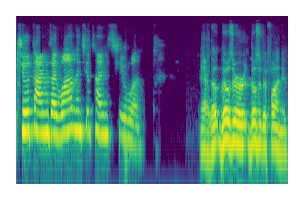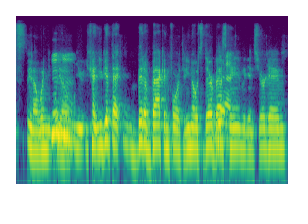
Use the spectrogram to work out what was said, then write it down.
two times I won and two times she won. Yeah, th- those are those are the fun. It's you know when mm-hmm. you know mm-hmm. you, you can you get that bit of back and forth, and you know it's their best yeah. game against your game.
